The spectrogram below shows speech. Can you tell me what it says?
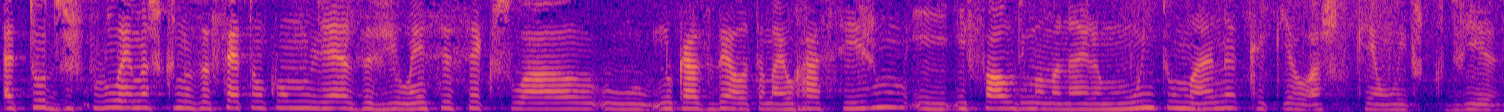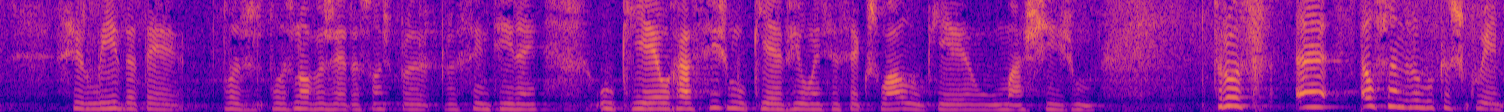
a todos os problemas que nos afetam como mulheres, a violência sexual, o- no caso dela também o racismo, e, e falo de uma maneira muito humana, que, que eu acho que é um livro que devia ser lido até pelas, pelas novas gerações para, para sentirem o que é o racismo, o que é a violência sexual, o que é o machismo. Trouxe a Alexandra Lucas Coelho,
